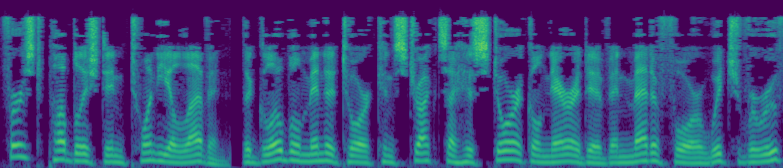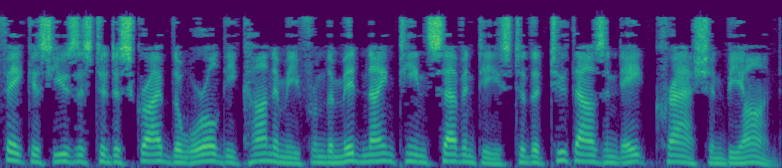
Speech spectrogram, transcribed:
First published in 2011, The Global Minotaur constructs a historical narrative and metaphor which Varoufakis uses to describe the world economy from the mid-1970s to the 2008 crash and beyond.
